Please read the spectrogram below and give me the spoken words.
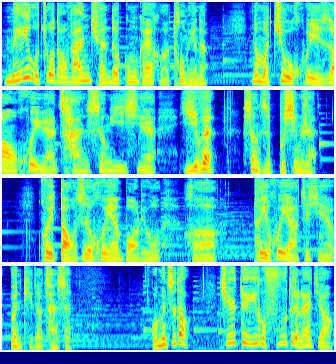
没有做到完全的公开和透明呢？那么就会让会员产生一些疑问，甚至不信任，会导致会员保留和退会啊这些问题的产生。我们知道，其实对于一个服务队来讲，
